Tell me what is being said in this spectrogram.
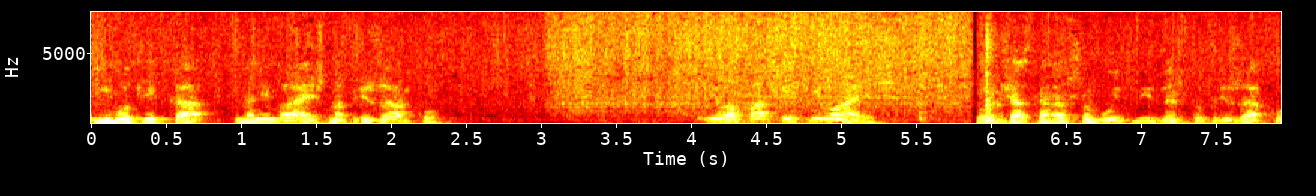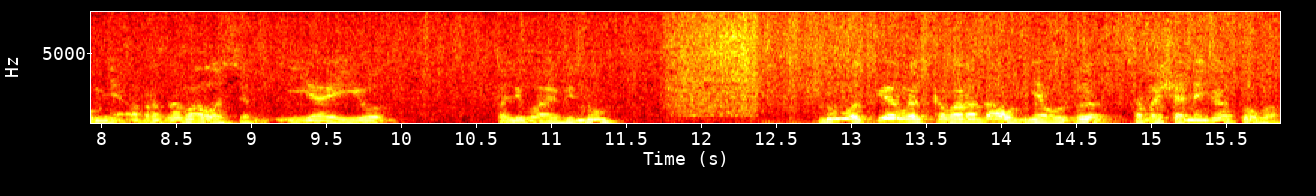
Его слегка наливаешь на прижарку и лопаткой снимаешь. Вот сейчас хорошо будет видно, что прижарка у меня образовалась, и я ее поливаю вином. Ну вот, первая сковорода у меня уже с овощами готова.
